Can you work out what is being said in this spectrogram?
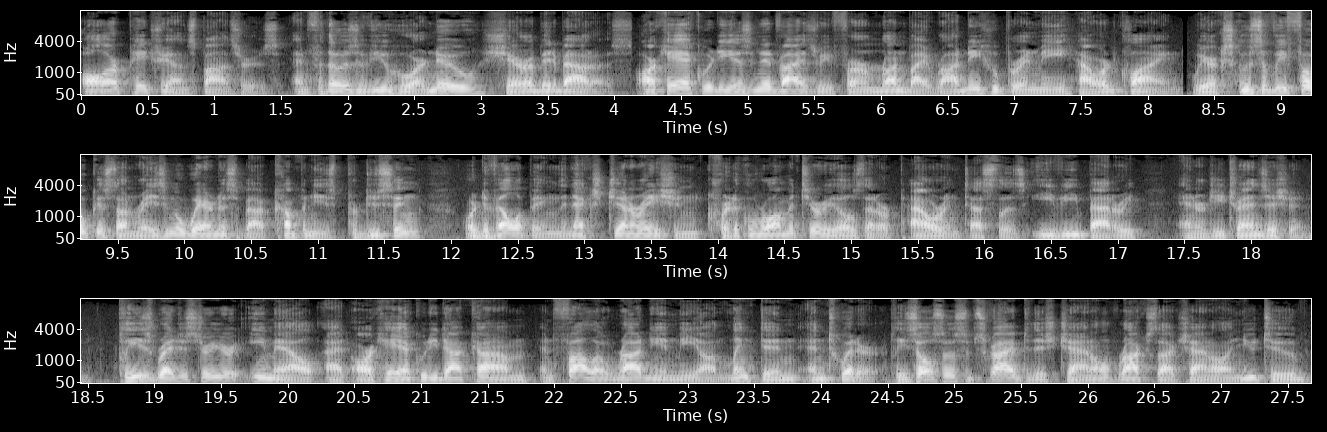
all our Patreon sponsors. And for those of you who are new, share a bit about us. RK Equity is an advisory firm run by Rodney Hooper and me, Howard Klein. We are exclusively focused on raising awareness about companies producing or developing the next generation critical raw materials that are powering Tesla's EV battery energy transition. Please register your email at rkequity.com and follow Rodney and me on LinkedIn and Twitter. Please also subscribe to this channel, Rockstock channel on YouTube,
